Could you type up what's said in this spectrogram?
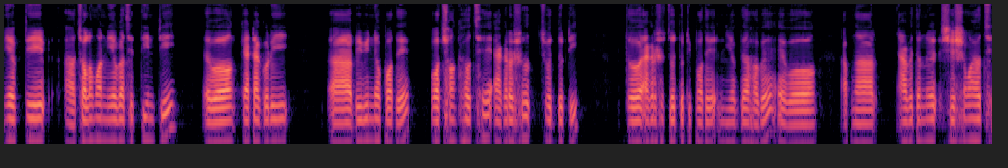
নিয়োগটি চলমান নিয়োগ আছে তিনটি এবং ক্যাটাগরি বিভিন্ন পদে। পদ সংখ্যা হচ্ছে এগারোশো চোদ্দোটি। তো এগারোশো চোদ্দোটি পদে নিয়োগ দেওয়া হবে এবং আপনার আবেদনের শেষ সময় হচ্ছে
